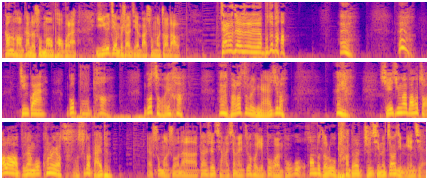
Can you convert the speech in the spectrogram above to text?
刚好看到苏某跑过来，一个箭步上前把苏某抓到了。在了，在了，在了，不准跑！哎呦，哎呦，警官，我不跑，我坐一下。哎呀，把老子累安逸了！哎呀，谢警官把我抓了，不然我可能要猝死到街头。那舒某说呢，当时抢了项链之后也不管不顾，慌不择路跑到了执勤的交警面前，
